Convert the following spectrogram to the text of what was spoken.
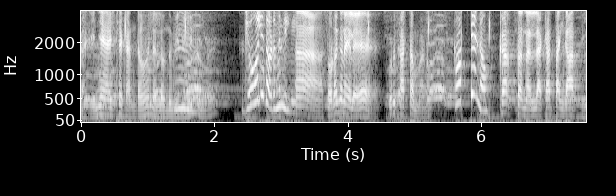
കഴിഞ്ഞ ആഴ്ച കണ്ടപോലല്ലോ ഒന്ന് വിരിയിട്ടുണ്ട് ജോലി തുടങ്ങുന്നില്ലേ? ആ തുടങ്ങണേലേ ഒരു കട്ടൻ വേണം. കട്ടനോ? കർട്ടനല്ല കട്ടൻ കാപ്പി.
